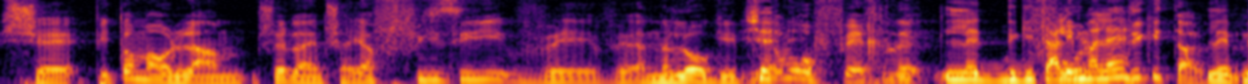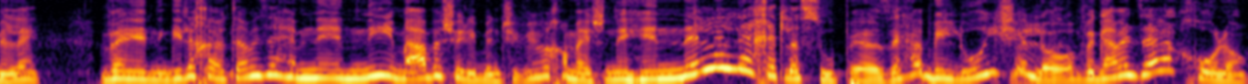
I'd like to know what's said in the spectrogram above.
שפתאום העולם שלהם, שהיה פיזי ו- ואנלוגי, ש- פתאום הוא הופך ל... לדיגיטלי מלא. דיגיטל. מלא. ואני אגיד לך יותר מזה, הם נהנים, אבא שלי, בן 75, נהנה ללכת לסופר, זה הבילוי שלו, וגם את זה לקחו לו.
